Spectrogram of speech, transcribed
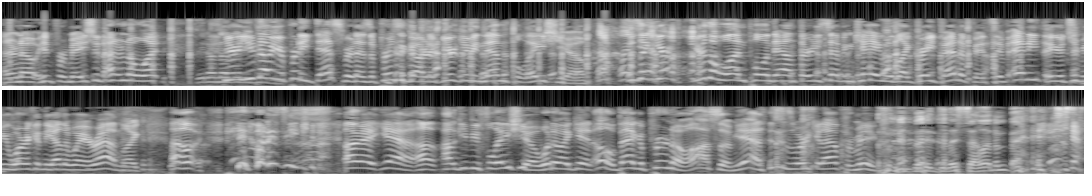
I don't know information. I don't know what. Don't know You're, you know you're pretty desperate as a prison guard if you're giving them fellatio. It's like you're you're the one pulling down 37k with like great benefits. If anything, it should be working the other way around. Like, oh, what is he? All right, yeah, I'll, I'll give you fellatio. What do I get? Oh, a bag of Pruno. Awesome. Yeah, this is working out for me. do, they, sell it in bags? Yeah,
